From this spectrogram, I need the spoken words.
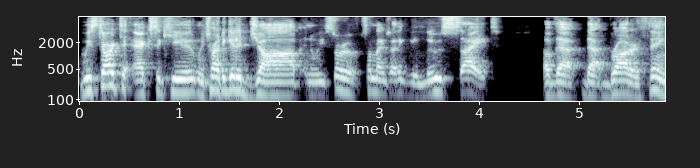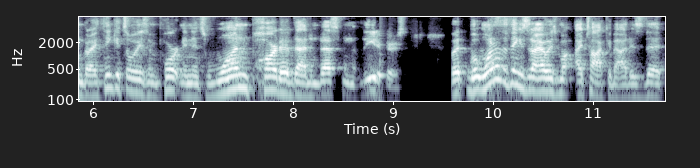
We start to execute, we try to get a job, and we sort of sometimes I think we lose sight of that that broader thing but i think it's always important and it's one part of that investment of leaders but but one of the things that i always i talk about is that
